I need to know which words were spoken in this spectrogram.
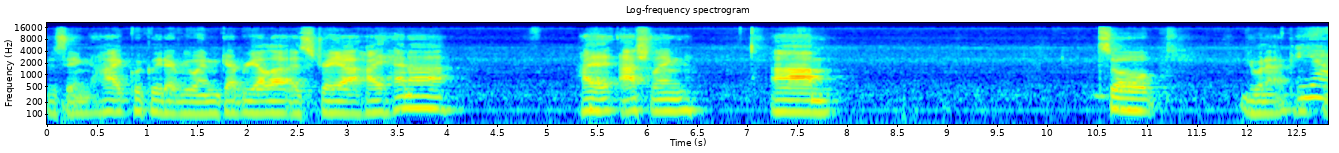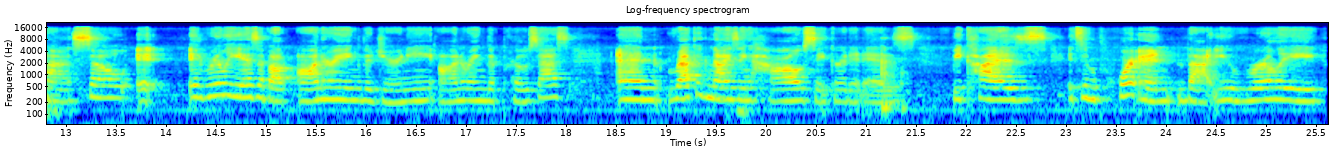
So just saying hi quickly to everyone. Gabriella, Estrella. Hi, Hannah. Hi, Ashling. Um, so, you want to? Yeah. So it it really is about honoring the journey, honoring the process, and recognizing how sacred it is because it's important that you really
